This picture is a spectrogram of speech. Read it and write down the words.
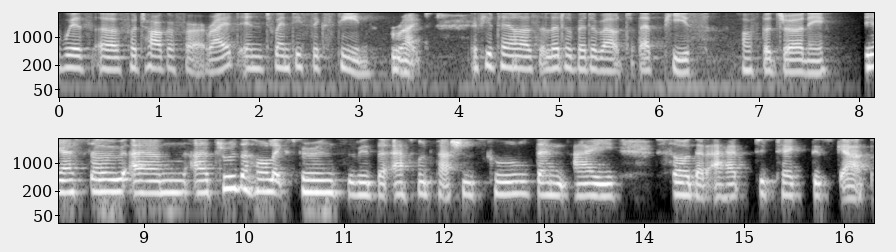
with a photographer, right, in 2016. Right. If you tell us a little bit about that piece of the journey. Yeah, so um, uh, through the whole experience with the Esmod Fashion School, then I saw that I had to take this gap,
